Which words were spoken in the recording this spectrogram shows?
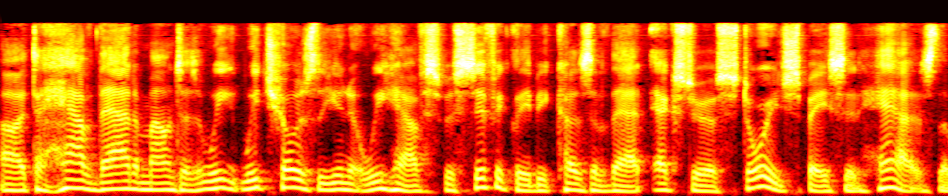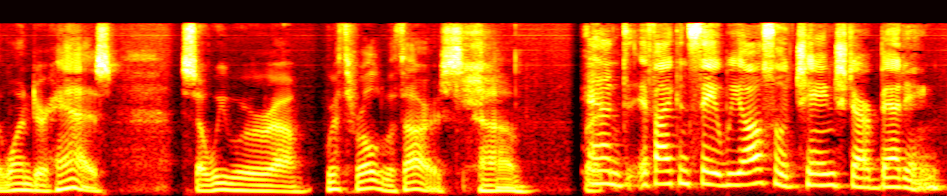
uh, to have that amount of we we chose the unit we have specifically because of that extra storage space it has. The Wonder has, so we were uh, we're thrilled with ours. Um, And if I can say, we also changed our bedding.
